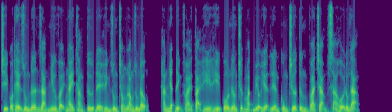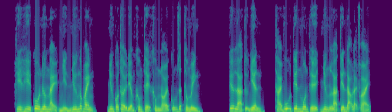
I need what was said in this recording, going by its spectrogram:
chỉ có thể dùng đơn giản như vậy ngay thẳng từ để hình dung trong lòng rung động. Hắn nhất định phải tại hi hi cô nương trước mặt biểu hiện liền cùng chưa từng va chạm xã hội đồng dạng. Hi hi cô nương này nhìn như ngốc manh, nhưng có thời điểm không thể không nói cũng rất thông minh. Tiếc là tự nhiên, thái vũ tiên môn thế nhưng là tiên đạo đại phái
